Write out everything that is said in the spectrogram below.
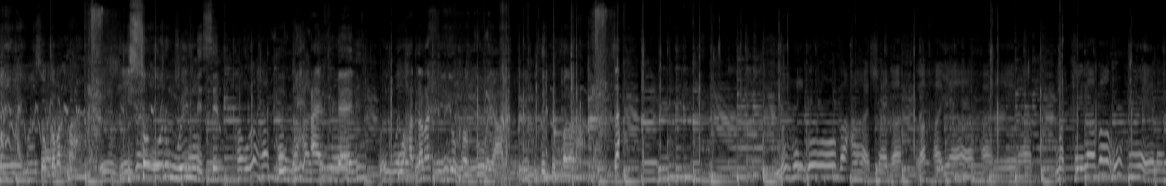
baxay soo gaban maa isagoona weynaysan oo weli caafimaalin uu haddana fiidiyo kala duubayaa ninku degdeg badanaa caashaqa lahayaa hareera markay laba u heelay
